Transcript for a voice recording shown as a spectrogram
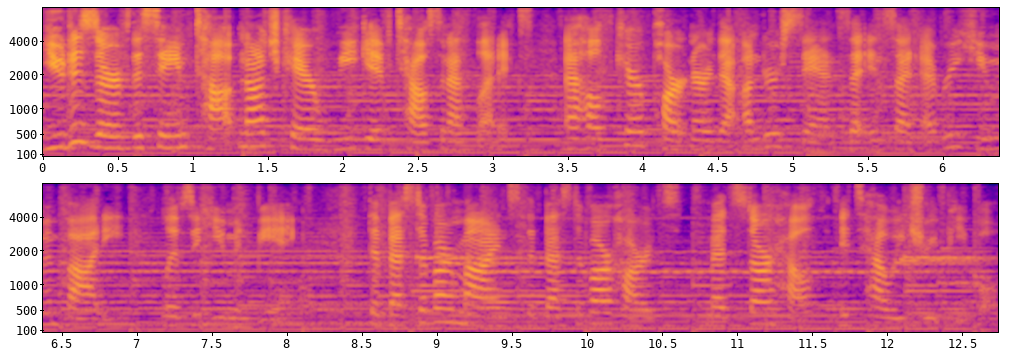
you deserve the same top notch care we give Towson Athletics, a healthcare partner that understands that inside every human body lives a human being. The best of our minds, the best of our hearts, MedStar Health, it's how we treat people.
